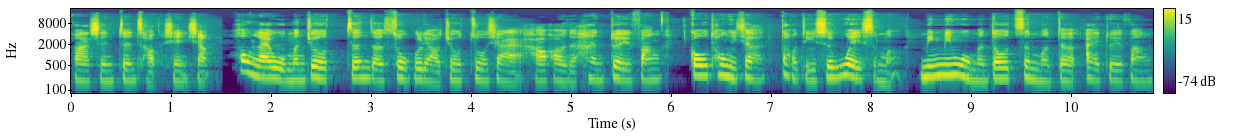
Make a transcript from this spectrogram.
发生争吵的现象。后来我们就真的受不了，就坐下来好好的和对方沟通一下，到底是为什么？明明我们都这么的爱对方，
